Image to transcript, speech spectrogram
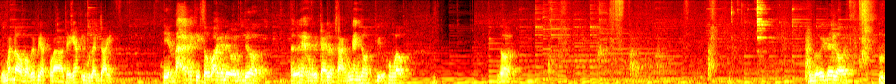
mình bắt đầu vào cái việc là cái ghép implant cho anh thì hiện tại các chỉ số của anh đều bình thường. Hứa hẹn một cái cây lâm sàng cũng nhanh thôi chị cũng không lâu. Rồi. Mình vừa gây tê rồi. Ừ.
